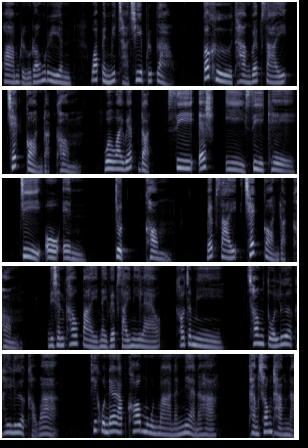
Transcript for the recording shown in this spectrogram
ความหรือร้องเรียน ว่าเป็นมิจฉาชีพหรือเปล่า ก็คือทางเว็บไซต์ c h e c k ก่อน .com www checkgon จุด com เว็บไซต์ check ก่อน .com ดิฉันเข้าไปในเว็บไซต์นี้แล้ว เขาจะมีช่องตัวเลือกให้เลือกค่ะว่า ที่คุณได้รับข้อมูลมานั้นเนี่ยนะคะ ทางช่องทางไหน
